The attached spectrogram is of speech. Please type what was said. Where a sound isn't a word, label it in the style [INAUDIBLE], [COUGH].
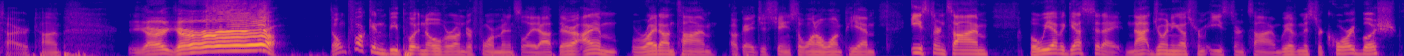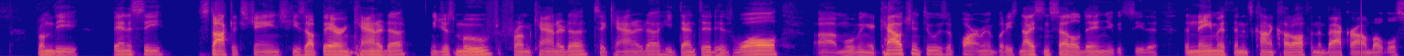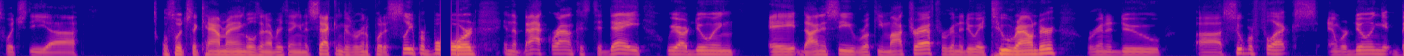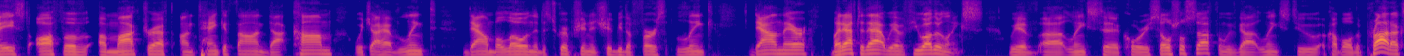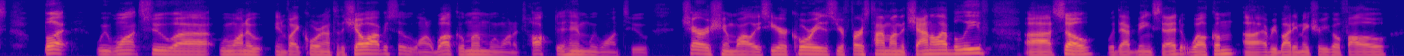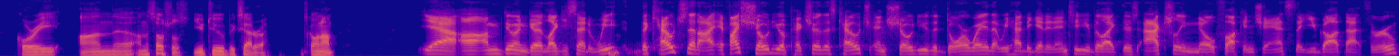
entire time. Yeah, yeah. Don't fucking be putting over under four minutes late out there. I am right on time. Okay, just changed to 101 p.m. Eastern time. But we have a guest today, not joining us from Eastern time. We have Mr. Corey Bush from the Fantasy Stock Exchange. He's up there in Canada. He just moved from Canada to Canada. He dented his wall, uh, moving a couch into his apartment, but he's nice and settled in. You can see the the Namath, and it's kind of cut off in the background. But we'll switch the uh, we'll switch the camera angles and everything in a second because we're going to put a sleeper board in the background because today we are doing a dynasty rookie mock draft. We're going to do a two rounder. We're going to do uh, Superflex, and we're doing it based off of a mock draft on tankathon.com, which I have linked down below in the description. It should be the first link down there. But after that, we have a few other links. We have uh, links to Corey's social stuff, and we've got links to a couple of the products. But we want to uh, we want to invite Corey onto the show. Obviously, we want to welcome him. We want to talk to him. We want to cherish him while he's here. Corey, this is your first time on the channel, I believe. Uh, so, with that being said, welcome uh, everybody. Make sure you go follow Corey on the on the socials, YouTube, etc. What's going on? Yeah, uh, I'm doing good. Like you said, we the couch that I if I showed you a picture of this couch and showed you the doorway that we had to get it into, you'd be like, "There's actually no fucking chance that you got that through."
